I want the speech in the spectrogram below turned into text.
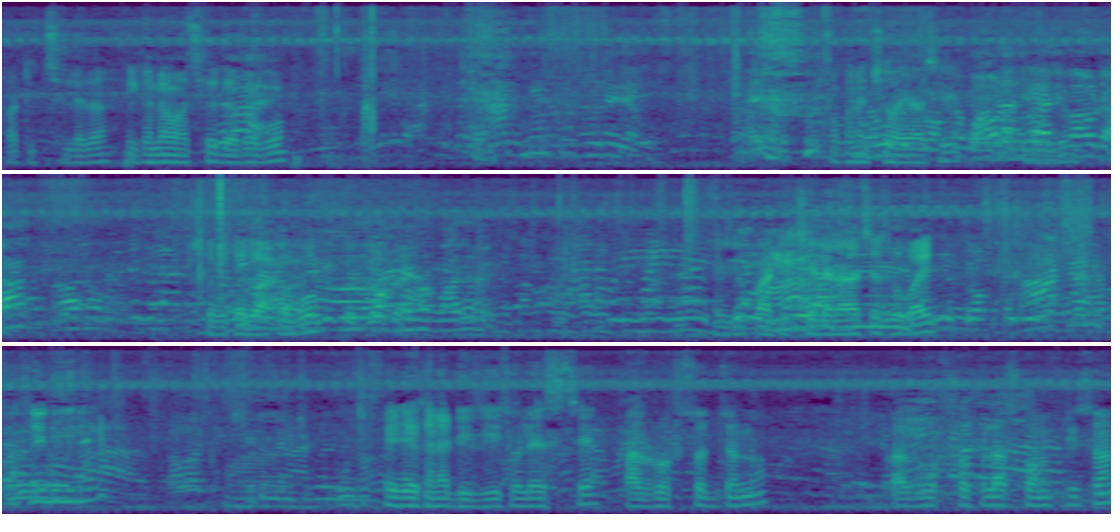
পার্টির ছেলেরা এখানেও আছে, দেখাবো। ওখানে ছয় আছে। ছবিটা দেখাবো। এই যে পার্টির ছেলেরা আছে সবাই। এই যে এখানে ডিজি চলে এসছে কাল রোড শোর জন্য। কাল রোড শো প্লাস কম্পিটিশন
